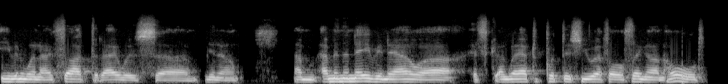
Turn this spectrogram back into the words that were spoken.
even when I thought that I was, uh, you know, I'm, I'm in the Navy now, uh, I'm going to have to put this UFO thing on hold.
